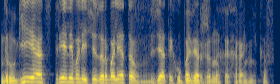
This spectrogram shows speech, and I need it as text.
другие отстреливались из арбалетов, взятых у поверженных охранников.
